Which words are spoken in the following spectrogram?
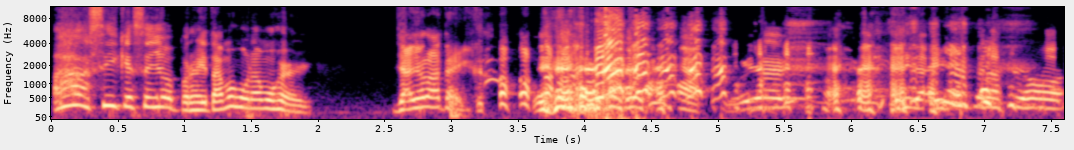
Ah, sí, qué sé yo, pero necesitamos una mujer. Ya yo la tengo. y de ahí nació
